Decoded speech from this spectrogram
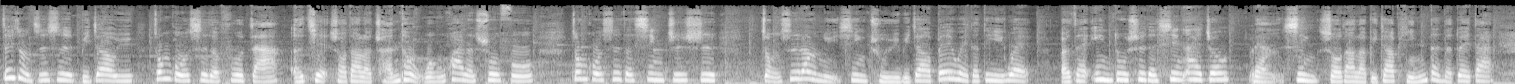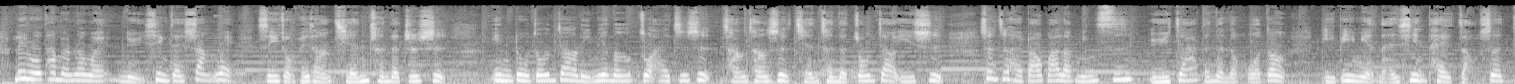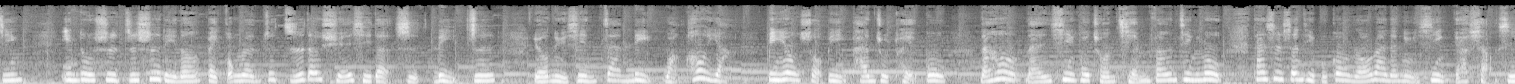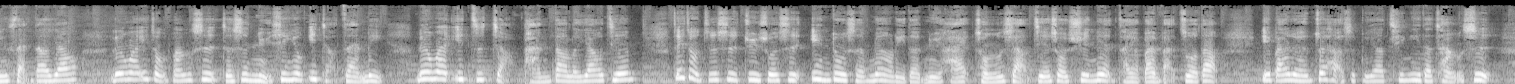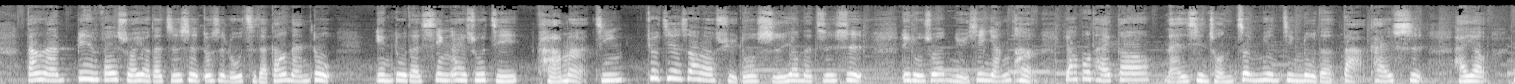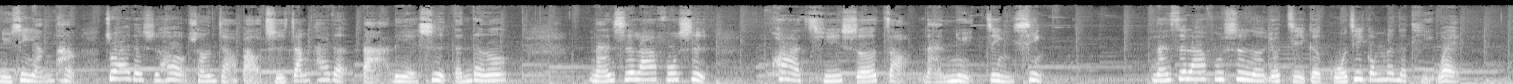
这种姿势比较于中国式的复杂，而且受到了传统文化的束缚。中国式的性知识总是让女性处于比较卑微的地位，而在印度式的性爱中，两性受到了比较平等的对待。例如，他们认为女性在上位是一种非常虔诚的姿势。印度宗教里面呢，做爱姿势常常是虔诚的宗教仪式，甚至还包括了冥思、瑜伽等等的活动，以避免男性太早射精。印度式姿势里呢，被公认最值得学习的是立姿，由女性站立往后仰。并用手臂攀住腿部，然后男性会从前方进入，但是身体不够柔软的女性要小心闪到腰。另外一种方式则是女性用一脚站立，另外一只脚盘到了腰间。这种姿势据说是印度神庙里的女孩从小接受训练才有办法做到，一般人最好是不要轻易的尝试。当然，并非所有的姿势都是如此的高难度。印度的性爱书籍《卡马经》。就介绍了许多实用的姿势，例如说女性仰躺，腰部抬高；男性从正面进入的打开式，还有女性仰躺做爱的时候双脚保持张开的打猎式等等哦。南斯拉夫式跨骑蛇爪男女尽兴。南斯拉夫式呢，有几个国际公认的体位。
